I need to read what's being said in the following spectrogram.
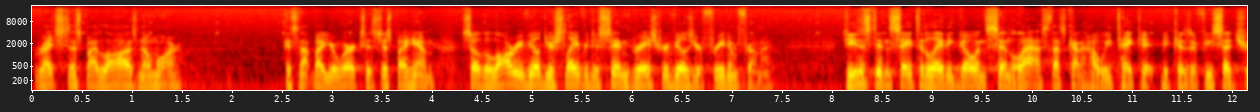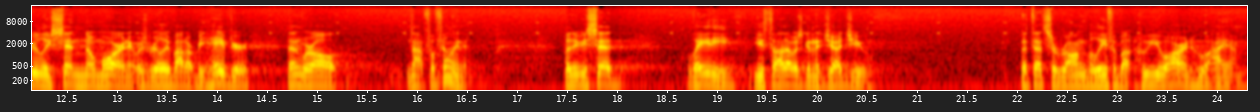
righteousness by law is no more. It's not by your works, it's just by Him. So the law revealed your slavery to sin, grace reveals your freedom from it. Jesus didn't say to the lady, go and sin less. That's kind of how we take it, because if He said truly sin no more and it was really about our behavior, then we're all not fulfilling it. But if He said, Lady, you thought I was going to judge you, but that's a wrong belief about who you are and who I am.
